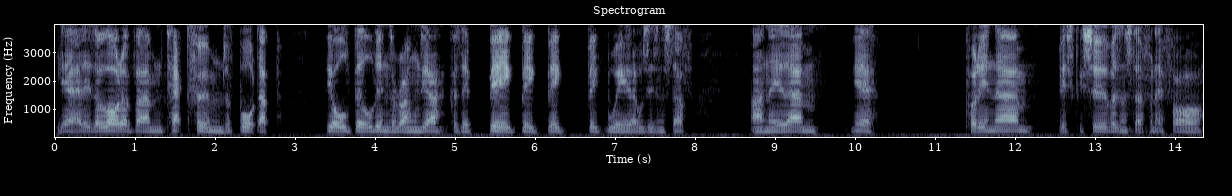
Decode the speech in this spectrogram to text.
yeah, there's a lot of um, tech firms have bought up the old buildings around here because they're big, big, big, big warehouses and stuff, and they um, yeah, put in um, basically servers and stuff in there for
